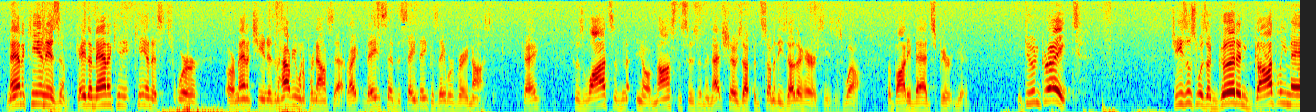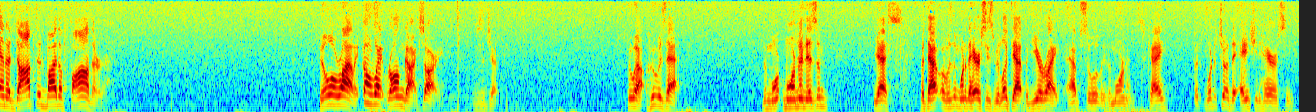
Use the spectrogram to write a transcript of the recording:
Manichaeanism. Okay, the Manichaeanists were, or Manichaeanism, however you want to pronounce that, right? They said the same thing because they were very Gnostic. Okay? So there's lots of you know Gnosticism, and that shows up in some of these other heresies as well. But body bad, spirit good. You're doing great. Jesus was a good and godly man adopted by the Father. Bill O'Reilly. Oh, wait, wrong guy. Sorry. It was a joke. Who else? Who was that? The Mormonism? Yes. But that wasn't one of the heresies we looked at, but you're right. Absolutely. The Mormons. Okay? But what are the ancient heresies?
